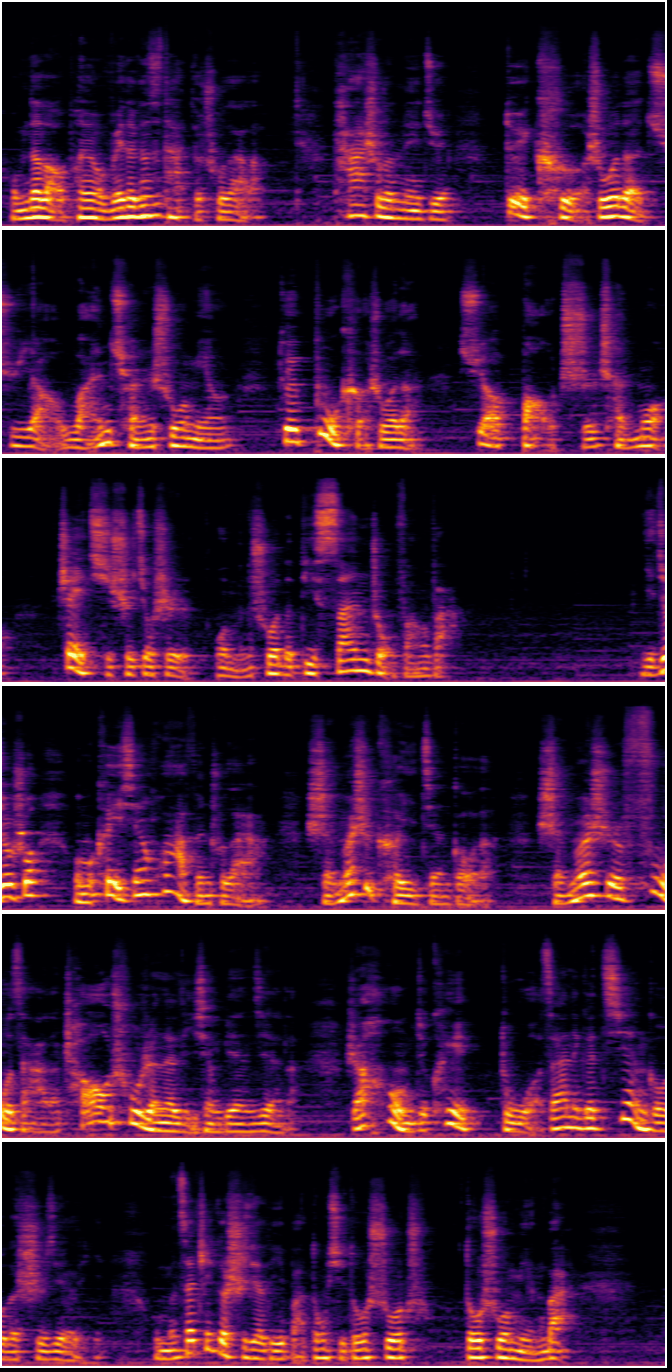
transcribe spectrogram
我们的老朋友维特根斯坦就出来了，他说的那句“对可说的需要完全说明，对不可说的需要保持沉默”，这其实就是我们说的第三种方法。也就是说，我们可以先划分出来啊，什么是可以建构的。什么是复杂的、超出人类理性边界的？然后我们就可以躲在那个建构的世界里，我们在这个世界里把东西都说出、都说明白。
